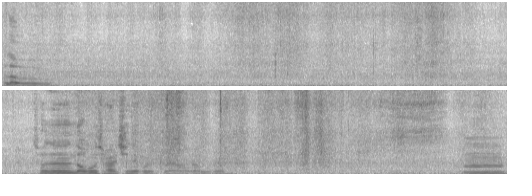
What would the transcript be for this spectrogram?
헬로. 저는 너무 잘 지내고 있고요, 여러분들. 음,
